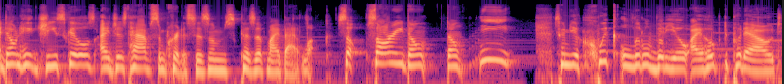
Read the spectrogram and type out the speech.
I don't hate G Skills. I just have some criticisms because of my bad luck. So sorry, don't, don't. It's gonna be a quick little video I hope to put out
